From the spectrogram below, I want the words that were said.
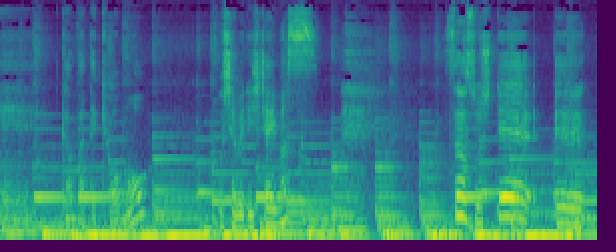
えー、頑張って今日もおしゃべりしちゃいます。さあそして、えー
